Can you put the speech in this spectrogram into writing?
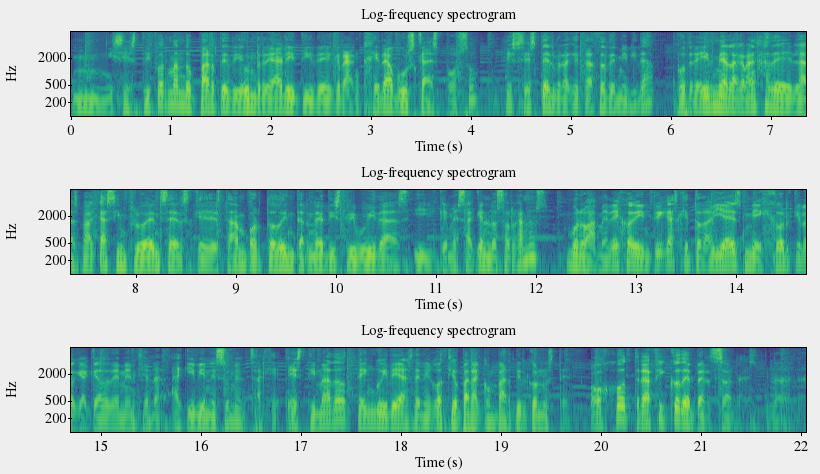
Mm, ¿Y si estoy formando parte de un reality de granjera busca esposo? ¿Es este el braguetazo de mi vida? ¿Podré irme a la granja de las vacas influencers que están por todo internet distribuidas y que me saquen los órganos? Bueno, va, me dejo de intrigas que todavía es mejor que lo que acabo de mencionar. Aquí viene su mensaje. Estimado, tengo ideas de negocio para compartir con usted. Ojo, tráfico de personas. No, no,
